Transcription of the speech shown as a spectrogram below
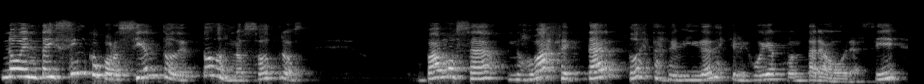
95% de todos nosotros vamos a, nos va a afectar todas estas debilidades que les voy a contar ahora, ¿sí?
